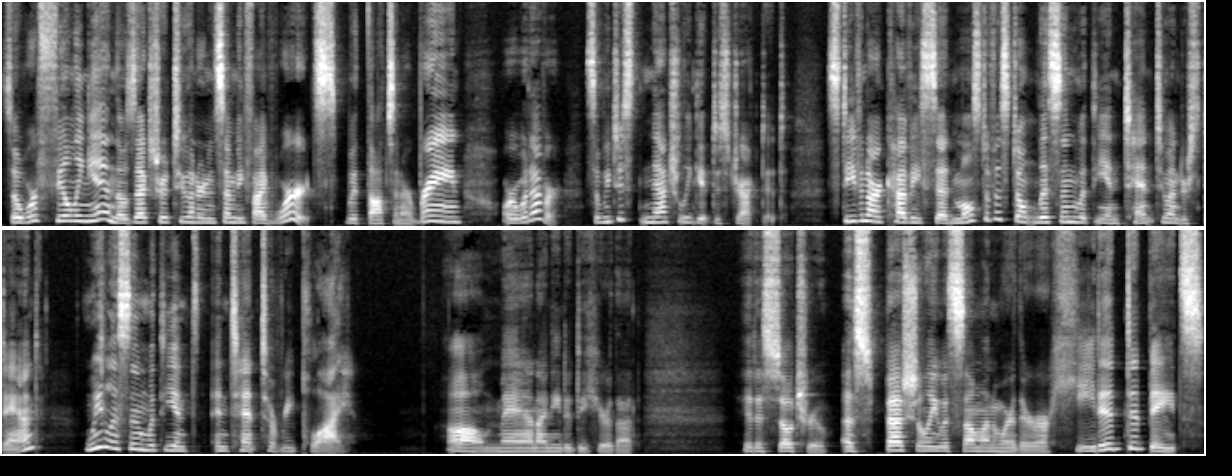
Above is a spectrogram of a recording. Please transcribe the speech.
So we're filling in those extra 275 words with thoughts in our brain or whatever. So we just naturally get distracted. Stephen R. Covey said, Most of us don't listen with the intent to understand, we listen with the in- intent to reply. Oh man, I needed to hear that. It is so true, especially with someone where there are heated debates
